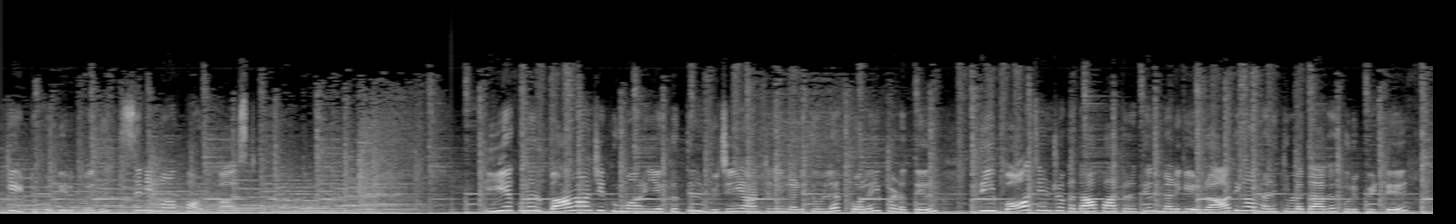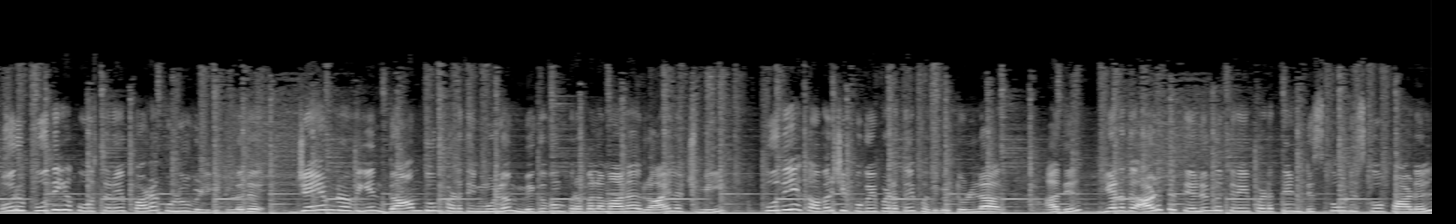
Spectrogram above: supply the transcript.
நீங்கள் கேட்டுக்கொண்டிருப்பது சினிமா பாட்காஸ்ட். இயக்குனர் பாலாஜி குமார் இயக்கத்தில் விஜய் ஆண்டனி நடித்துள்ள கொலை படத்தில் தி பாஸ் என்ற கதாபாத்திரத்தில் நடிகை ராதிகா நடித்துள்ளதாக குறிப்பிட்டு ஒரு புதிய போஸ்டரை படக்குழு வெளியிட்டுள்ளது. ஜெயம் ரவியின் தாம் தூம் படத்தின் மூலம் மிகவும் பிரபலமான ராயலட்சுமி புதிய கவர்ச்சி புகைப்படத்தை பதிவிட்டுள்ளார். அதில் எனது அடுத்த தெலுங்கு திரைப்படத்தின் டிஸ்கோ டிஸ்கோ பாடல்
